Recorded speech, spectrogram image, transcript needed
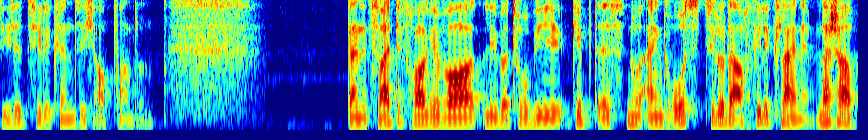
diese Ziele können sich abwandeln. Deine zweite Frage war, lieber Tobi, gibt es nur ein großes Ziel oder auch viele kleine? Na schau,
